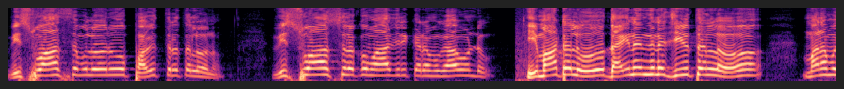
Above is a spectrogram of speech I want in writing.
విశ్వాసములోను పవిత్రతలోను విశ్వాసులకు మాదిరికరముగా ఉండు. ఈ మాటలు దైనందిన జీవితంలో మనము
